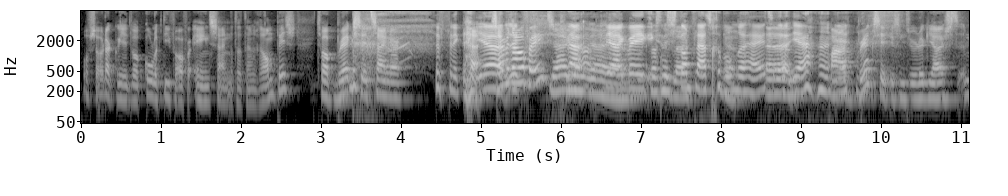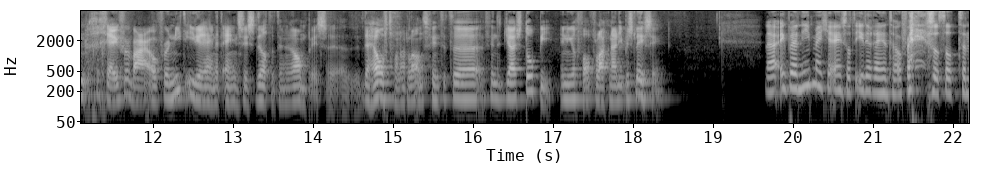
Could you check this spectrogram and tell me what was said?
of zo? Daar kun je het wel collectief over eens zijn dat het een ramp is. Terwijl Brexit zijn er... Dat vind ik, Ja, ja, zijn we ik- daarover eens? Ja, ik nou, ben- ja, ja, ja. ik weet, Het ik, standplaatsgebondenheid. Ja. eh, Ehm, ja. Maar Brexit is natuurlijk juist een gegeven waarover niet iedereen het eens is dat het een ramp is. Eh, de helft van het land vindt het, eh, vindt het juist toppie. In ieder geval vlak na die beslissing. Nou, ik ben niet met je eens dat iedereen het over eens dat dat de 9-11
